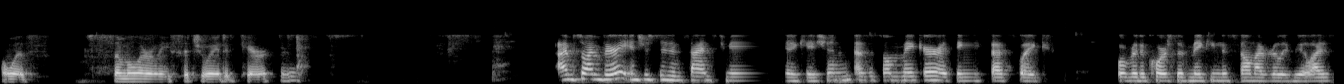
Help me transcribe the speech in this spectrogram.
with similarly situated characters? I'm so I'm very interested in science communication as a filmmaker. I think that's like over the course of making this film, I really realized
